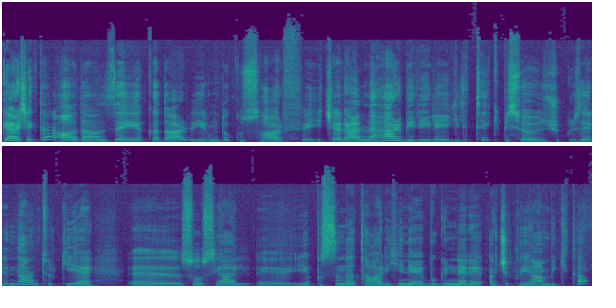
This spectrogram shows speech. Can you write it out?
Gerçekten A'dan Z'ye kadar 29 harfi içeren ve her biriyle ilgili tek bir sözcük üzerinden Türkiye e, sosyal e, yapısını, tarihini bugünlere açıklayan bir kitap.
